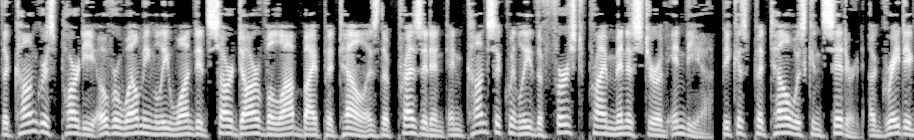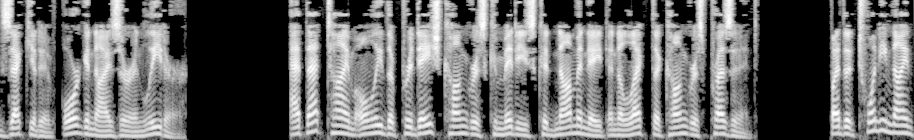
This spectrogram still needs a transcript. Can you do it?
the Congress Party overwhelmingly wanted Sardar Vallabhbhai Patel as the president and consequently the first Prime Minister of India, because Patel was considered a great executive, organizer and leader. At that time only the Pradesh Congress committees could nominate and elect the Congress president. By 29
